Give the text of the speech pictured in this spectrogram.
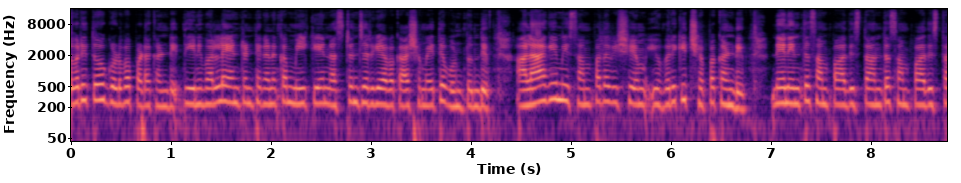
ఎవరితో గొడవ పడ పడకండి. దీనివల్ల ఏంటంటే కనుక మీకే నష్టం జరిగే అవకాశం అయితే ఉంటుంది. అలాగే మీ సంపద విషయం ఎవరికి చెప్పకండి. నేను ఇంత సంపాదిస్తా అంత సంపాదిస్తా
